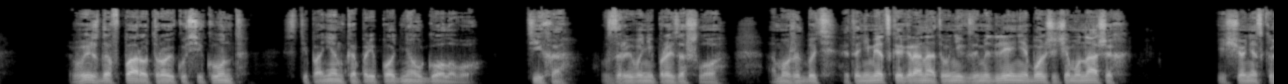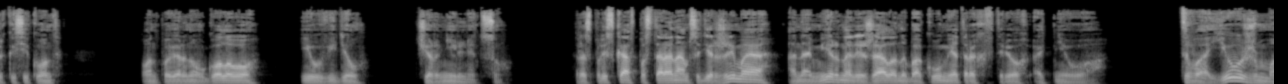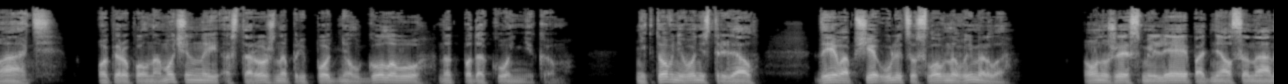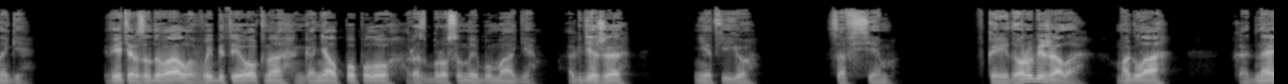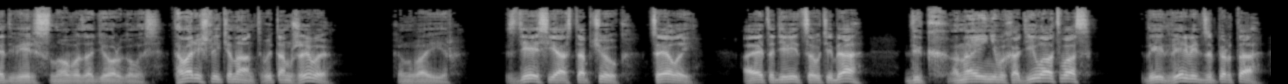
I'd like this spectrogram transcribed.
Выждав пару-тройку секунд, Степаненко приподнял голову. Тихо, взрыва не произошло. А может быть, это немецкая граната, у них замедление больше, чем у наших. Еще несколько секунд. Он повернул голову и увидел чернильницу. Расплескав по сторонам содержимое, она мирно лежала на боку метрах в трех от него. «Твою ж мать!» Оперуполномоченный осторожно приподнял голову над подоконником. Никто в него не стрелял, да и вообще улица словно вымерла. Он уже смелее поднялся на ноги. Ветер задувал выбитые окна, гонял по полу разбросанные бумаги. А где же... Нет ее. Совсем. В коридор убежала? Могла. Входная дверь снова задергалась. «Товарищ лейтенант, вы там живы?» Конвоир. «Здесь я, Стопчук, целый. А эта девица у тебя? Дык, она и не выходила от вас. Да и дверь ведь заперта.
